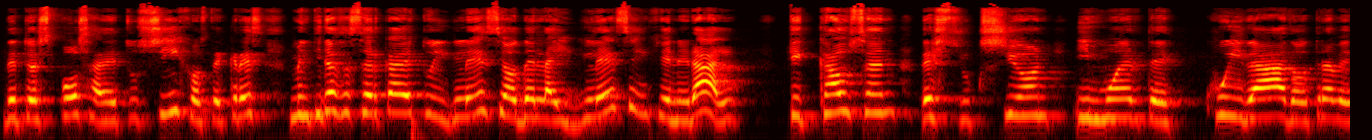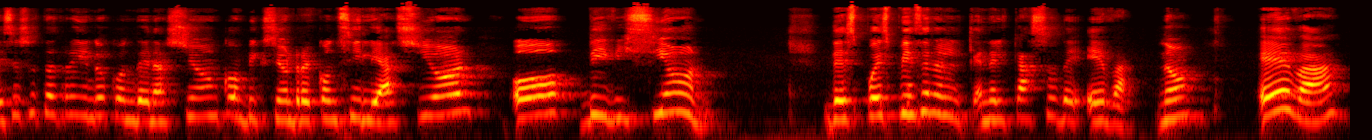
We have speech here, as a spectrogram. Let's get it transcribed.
de tu esposa, de tus hijos, te crees mentiras acerca de tu iglesia o de la iglesia en general que causan destrucción y muerte. Cuidado, otra vez, eso está trayendo condenación, convicción, reconciliación o división. Después piensa en el, en el caso de Eva, ¿no? Eva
